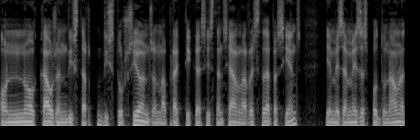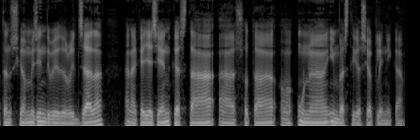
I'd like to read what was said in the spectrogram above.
on no causen distorsions en la pràctica assistencial en la resta de pacients i, a més a més, es pot donar una atenció més individualitzada en aquella gent que està eh, sota eh, una investigació clínica.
